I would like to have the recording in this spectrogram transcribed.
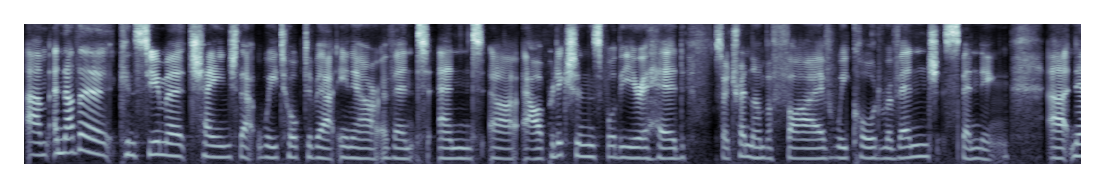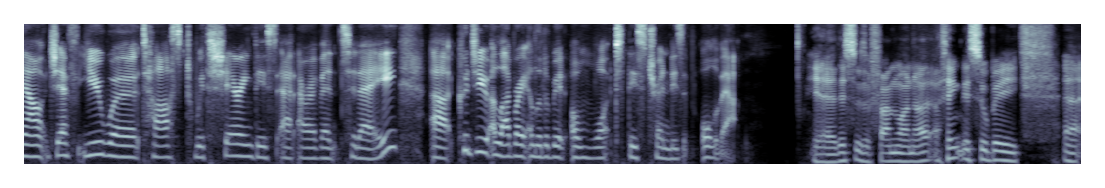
Um, another consumer change that we talked about in our event and uh, our predictions for the year ahead. So, trend number five, we called revenge spending. Uh, now, Geoff, you were tasked with sharing this at our event today. Uh, could you elaborate a little bit on what this trend is all about? Yeah, this is a fun one. I, I think this will be uh,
